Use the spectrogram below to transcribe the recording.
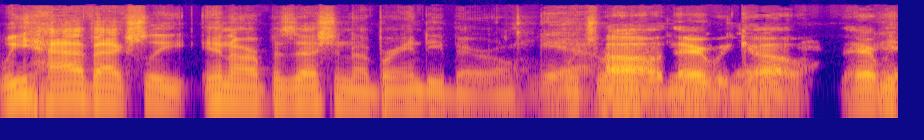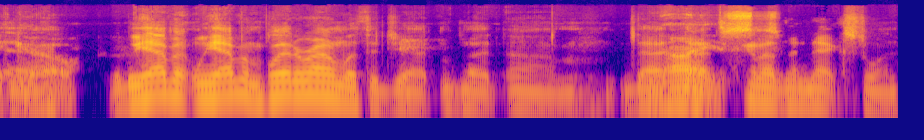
we have actually in our possession a brandy barrel Yeah. we're oh, there we go. There we Yeah. go. we haven't we haven't played around with it yet but um that, that's kind of the next one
